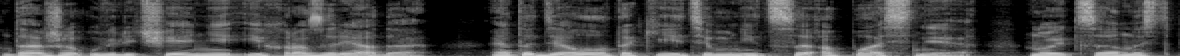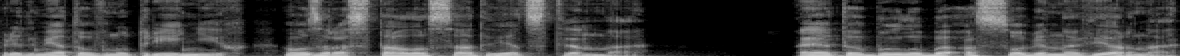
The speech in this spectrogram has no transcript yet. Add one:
даже увеличение их разряда. Это делало такие темницы опаснее, но и ценность предметов внутри них возрастала соответственно. Это было бы особенно верно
